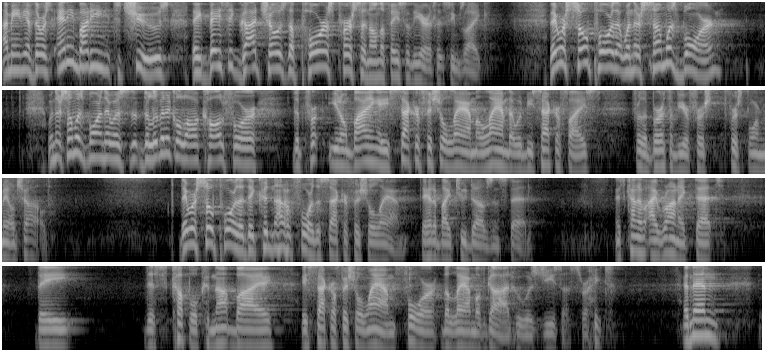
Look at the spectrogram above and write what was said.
I mean, if there was anybody to choose, they basically, God chose the poorest person on the face of the earth, it seems like. They were so poor that when their son was born, when their son was born, there was the Levitical law called for the, you know, buying a sacrificial lamb, a lamb that would be sacrificed for the birth of your first, firstborn male child. They were so poor that they could not afford the sacrificial lamb. They had to buy two doves instead. It's kind of ironic that they, this couple could not buy a sacrificial lamb for the Lamb of God, who was Jesus, right? And then,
